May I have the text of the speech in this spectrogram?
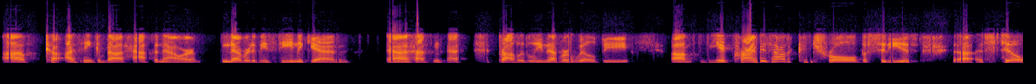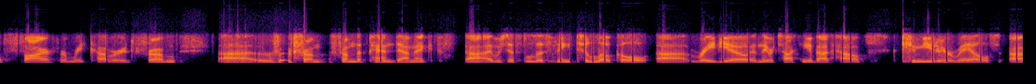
uh, I think, about half an hour, never to be seen again. Uh, hasn't probably never will be. Um, yeah, crime is out of control. The city is uh, still far from recovered from uh, from from the pandemic. Uh, I was just listening to local uh, radio, and they were talking about how commuter rails uh,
